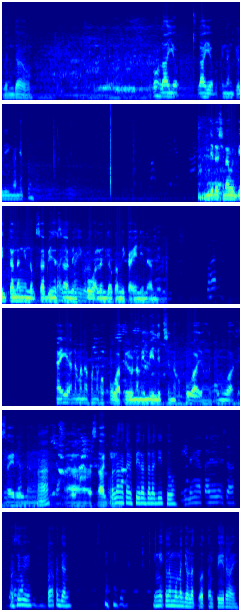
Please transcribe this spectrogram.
Ganda oh. Kung layo, layo pa pinanggalingan ito. Hindi daw siya nabibinta ng inog. Sabi niya sa Sayang amin, ay, wala kuha tayong lang daw kami kainin namin. Naiya naman ako nakukuha pero namimilit siya nakukuha yung kumuha si Cyril ng Ha? ah, saging. Wala nga tayong pira dala dito. Bigyan nga tayo ng isa. O sige, baka dyan. Hingi ka lang muna dyan lahat ang pira eh.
